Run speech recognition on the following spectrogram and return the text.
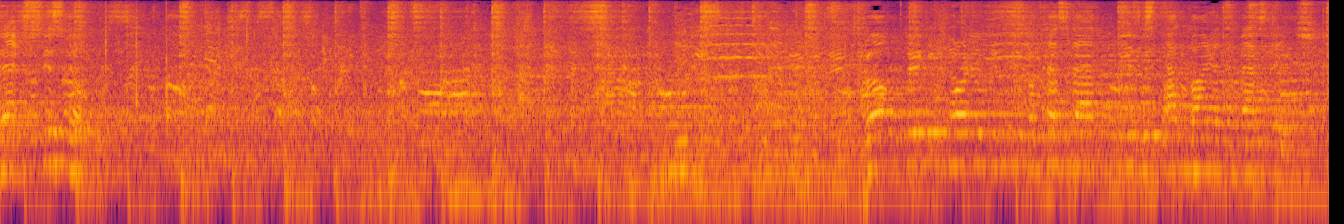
Deck Systems. Well, 13th Northern Community contestant please stand by at the backstage.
